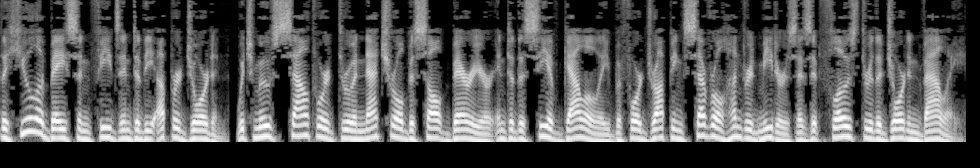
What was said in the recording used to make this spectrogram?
The Hula Basin feeds into the Upper Jordan, which moves southward through a natural basalt barrier into the Sea of Galilee before dropping several hundred meters as it flows through the Jordan Valley.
